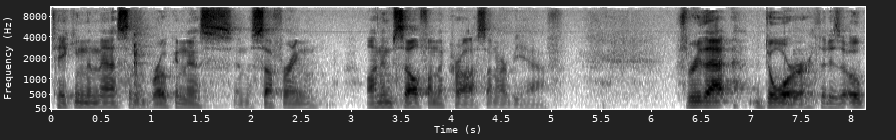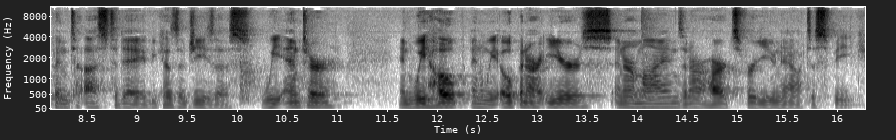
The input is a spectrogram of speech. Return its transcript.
taking the mess and the brokenness and the suffering on himself on the cross on our behalf. Through that door that is open to us today because of Jesus, we enter and we hope and we open our ears and our minds and our hearts for you now to speak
